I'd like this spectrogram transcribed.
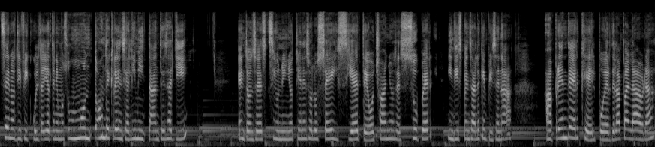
se nos dificulta, ya tenemos un montón de creencias limitantes allí entonces, si un niño tiene solo 6, 7, 8 años, es súper indispensable que empiecen a, aprender que el poder de la palabra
